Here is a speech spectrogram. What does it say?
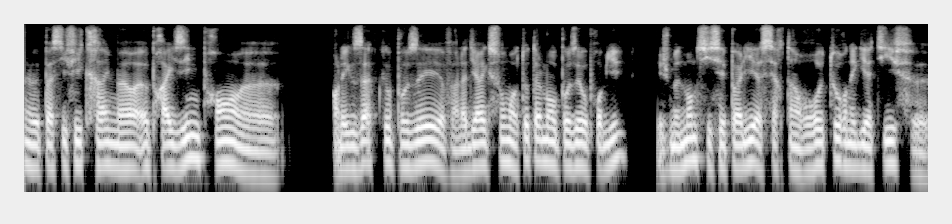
euh, Pacific Rim Uprising prend, euh, prend l'exact opposé, enfin la direction totalement opposée au premier. Et je me demande si c'est pas lié à certains retours négatifs euh,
